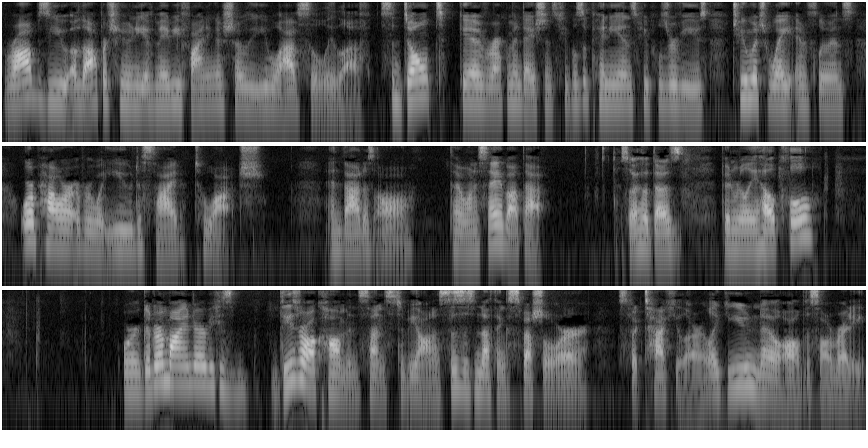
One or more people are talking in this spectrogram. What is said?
robs you of the opportunity of maybe finding a show that you will absolutely love. So don't give recommendations, people's opinions, people's reviews too much weight, influence, or power over what you decide to watch. And that is all that I want to say about that. So I hope that has been really helpful or a good reminder because these are all common sense, to be honest. This is nothing special or spectacular. Like, you know all this already.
